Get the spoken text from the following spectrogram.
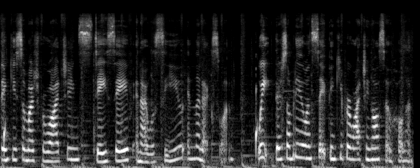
Thank you so much for watching, stay safe, and I will see you in the next one. Wait, there's somebody that wants to say thank you for watching also. Hold on.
